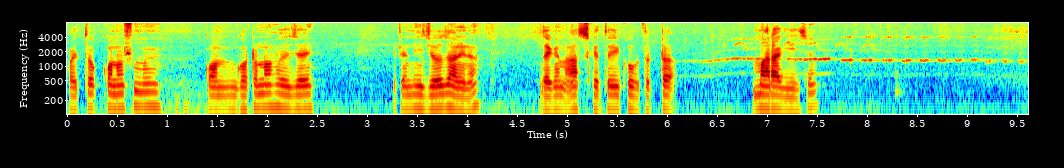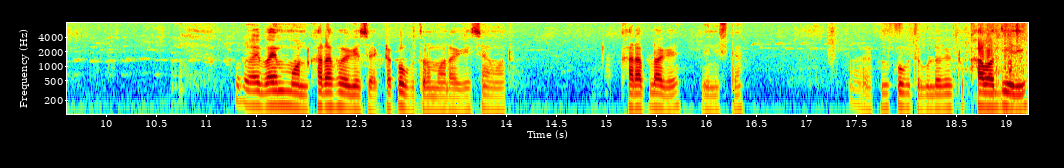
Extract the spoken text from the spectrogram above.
হয়তো কোনো সময় কোন ঘটনা হয়ে যায়, এটা নিজেও জানি না। দেখেন, আজকে তো এই কবুতরটা মারা গিয়েছে। পুরাই ভাই, মন খারাপ হয়ে গেছে, একটা কবুতর মারা গেছে আমার। খারাপ লাগে জিনিসটা। আর এখন কবুতরগুলোকে একটু খাবার দিয়ে দিই।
